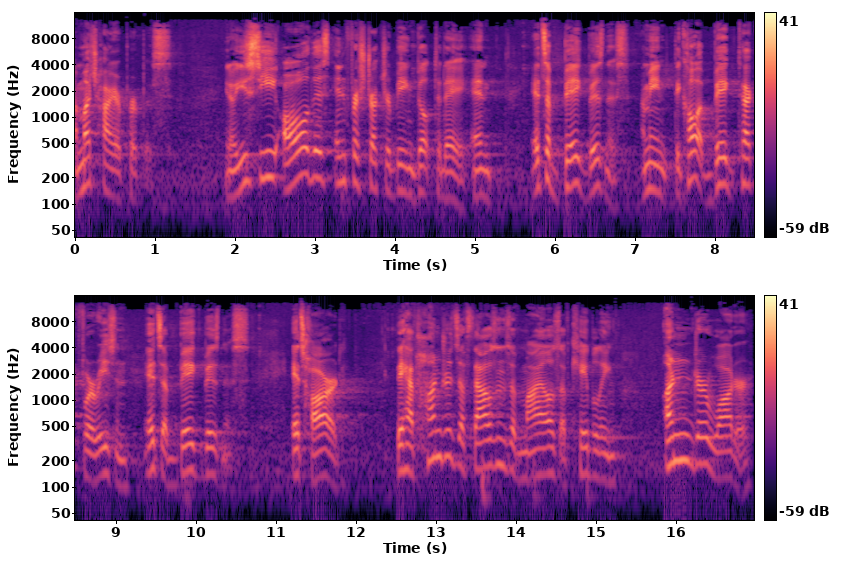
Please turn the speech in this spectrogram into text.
A much higher purpose. You know, you see all this infrastructure being built today, and it's a big business. I mean, they call it big tech for a reason. It's a big business. It's hard. They have hundreds of thousands of miles of cabling underwater,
